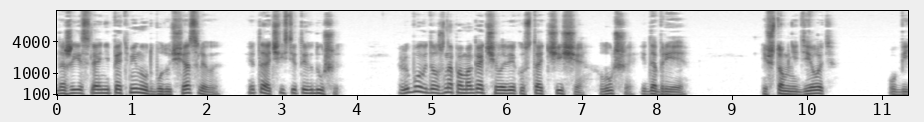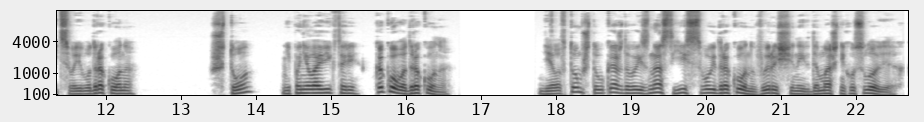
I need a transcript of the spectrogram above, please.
Даже если они пять минут будут счастливы, это очистит их души. Любовь должна помогать человеку стать чище, лучше и добрее. И что мне делать? Убить своего дракона. Что? Не поняла Виктори. Какого дракона? Дело в том, что у каждого из нас есть свой дракон, выращенный в домашних условиях.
